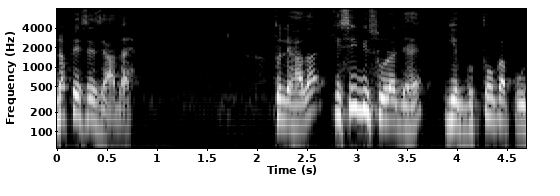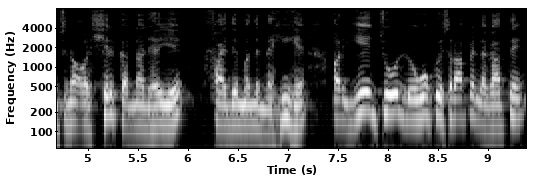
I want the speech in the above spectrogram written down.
नफ़े से ज़्यादा है। तो लिहाजा किसी भी सूरज है ये बुतों का पूछना और शिर करना जो है ये फ़ायदेमंद नहीं है। और ये जो लोगों को इस राह पे लगाते हैं,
